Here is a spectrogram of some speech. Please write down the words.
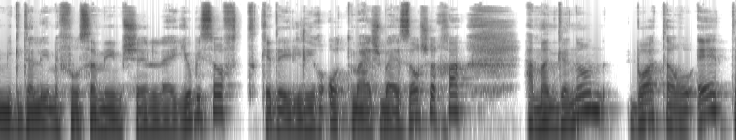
מגדלים מפורסמים של יוביסופט כדי לראות מה יש באזור שלך המנגנון בו אתה רואה את,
